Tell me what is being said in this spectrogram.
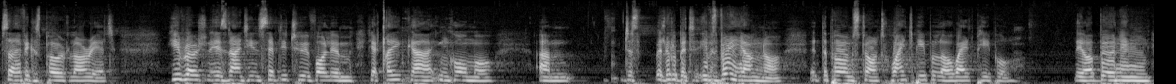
South Africa's Poet Laureate, he wrote in his 1972 volume, Yakhal'inkomo, um, just a little bit, he was very young now. The poem starts White people are white people. They are burning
